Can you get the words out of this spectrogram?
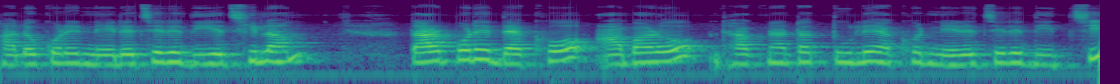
ভালো করে নেড়ে চেড়ে দিয়েছিলাম। তারপরে দেখো আবারও ঢাকনাটা তুলে এখন নেড়ে চেড়ে দিচ্ছি।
